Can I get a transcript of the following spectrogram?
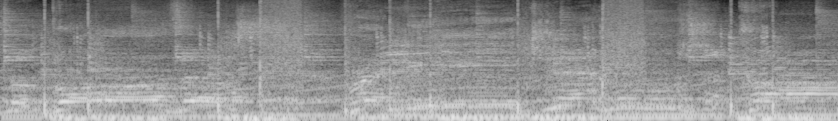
The borders, religions apart.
